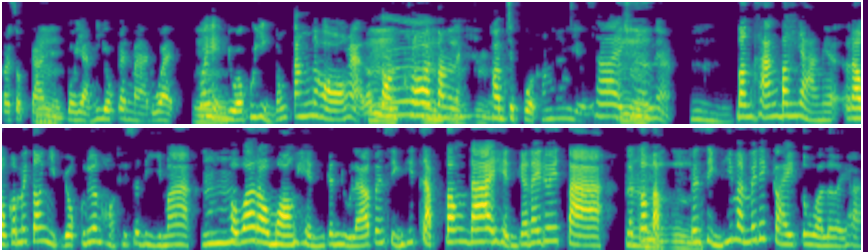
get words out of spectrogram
ประสบการณ์อืมอย่างตัวอย่างที่ยกกันมาด้วยอืมก็เห็นอยู่ว่าผู้หญิงต้องตั้งท้องอะแล้วตอนอืมคลอดตอนอะไรอืมอืมความเจ็บปวดค่อนข้างเยอะใช่อืมคือเนี่ยอืมบางครั้งบางอย่างเนี่ยเราก็ไม่ต้องหยิบยกเรื่องของทฤษฎีมากอืมเพราะว่าเรามองเห็นกันอยู่แล้วเป็นสิ่งที่จับต้องได้เห็นกันได้ด้วยตา แล้วก็แบบอืมอืมเป็นสิ่งที่มันไม่ได้ไกลตัวเลยค่ะ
